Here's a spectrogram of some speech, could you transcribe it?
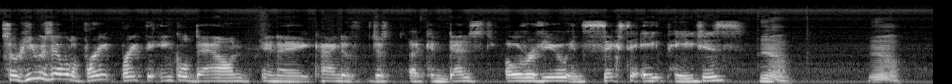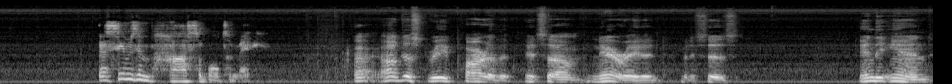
So he was able to break break the Incal down in a kind of just a condensed overview in six to eight pages. Yeah, yeah. That seems impossible to me. I'll just read part of it. It's um, narrated, but it says, "In the end,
